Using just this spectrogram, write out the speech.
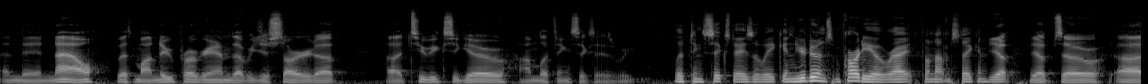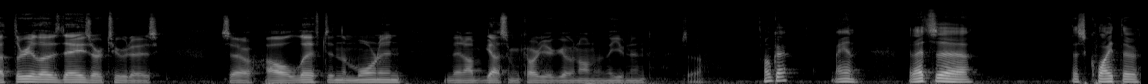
and then now, with my new program that we just started up uh, two weeks ago, I'm lifting six days a week. Lifting six days a week. And you're doing some cardio, right? If I'm not mistaken. Yep, yep. So uh, three of those days are two days. So I'll lift in the morning, and then I've got some cardio going on in the evening. So. Okay, man, that's uh, that's quite the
